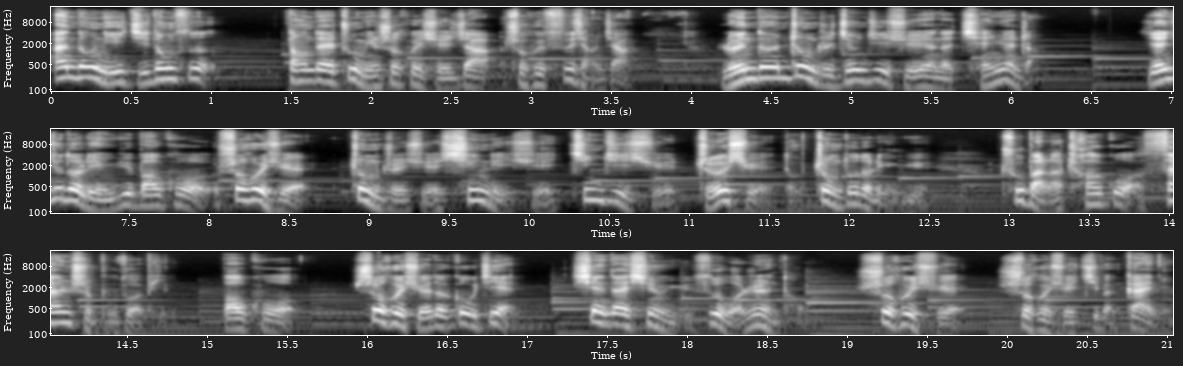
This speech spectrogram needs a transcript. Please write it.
安东尼·吉东斯，当代著名社会学家、社会思想家，伦敦政治经济学院的前院长，研究的领域包括社会学、政治学、心理学、经济学、哲学等众多的领域。出版了超过三十部作品，包括《社会学的构建》《现代性与自我认同》《社会学》《社会学基本概念》。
